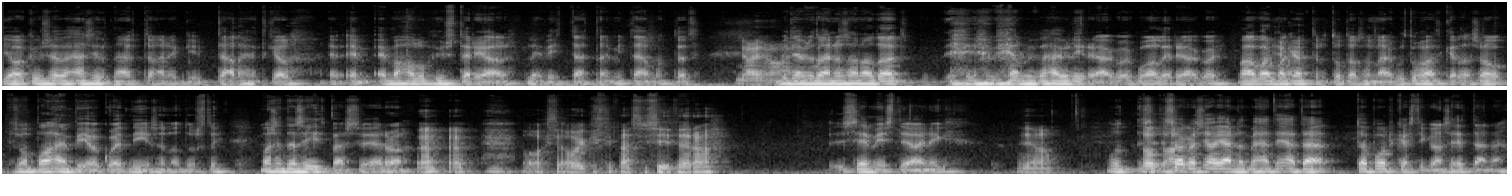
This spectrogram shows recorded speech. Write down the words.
Joo, kyllä se vähän siltä näyttää ainakin tällä hetkellä. En, en mä halua hysteriaa levittää tai mitään, mutta et, ja joo, mitä nyt aina sanotaan, että mieluummin vähän ylireagoi kuin alireagoi. Mä oon varmaan joo. käyttänyt tuota sanaa joku tuhat kertaa, se on, se on pahempi joku, että niin sanotusti. Mä oon sentään siitä päässyt eroon. Onko se oikeasti päässyt siitä eroon? Semisti ainakin. Joo. Mutta tota... se, on ihan jännä, että mehän tehdään tämä podcastin kanssa etänä,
